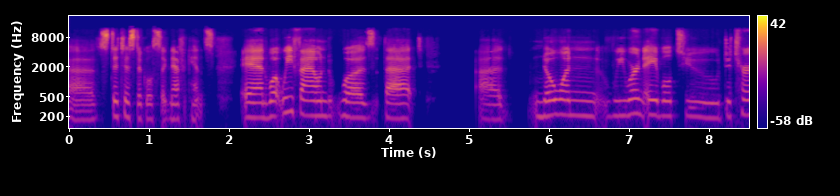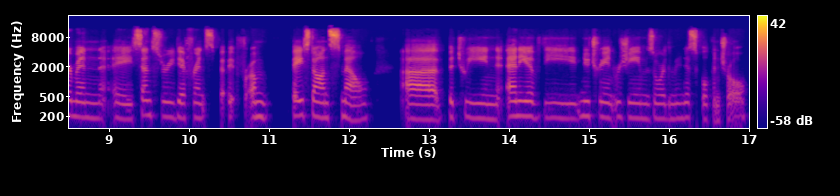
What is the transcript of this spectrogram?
uh, statistical significance and what we found was that uh, no one we weren't able to determine a sensory difference from based on smell uh, between any of the nutrient regimes or the municipal control,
